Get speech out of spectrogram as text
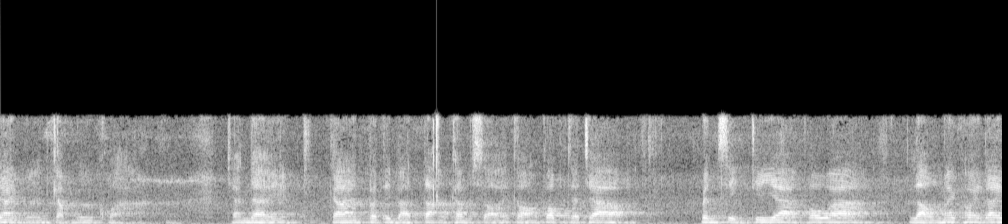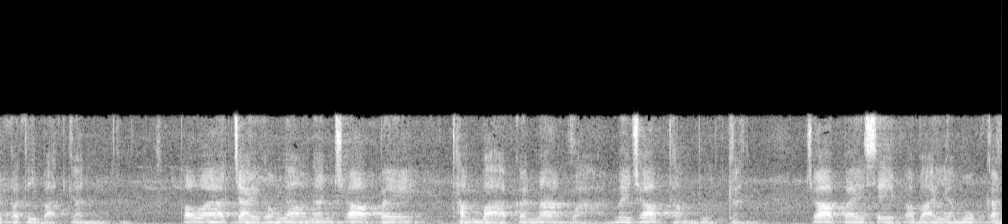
ได้เหมือนกับมือขวา ฉันใดการปฏิบัติตามคำสอนของพระพุทธเจ้า เป็นสิ่งที่ยากเพราะว่าเราไม่ค่อยได้ปฏิบัติกัน เพราะว่าใจของเรานั้นชอบไป ทำบาปกันมากกว่า ไม่ชอบทำบุญกัน ชอบไปเสพอบายามุกกัน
